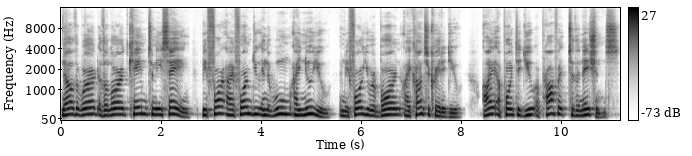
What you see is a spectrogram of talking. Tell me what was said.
Now the word of the Lord came to me, saying, Before I formed you in the womb, I knew you, and before you were born, I consecrated you. I appointed you a prophet to the nations.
